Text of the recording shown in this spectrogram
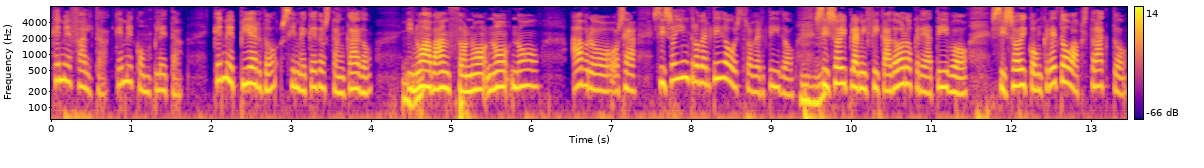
qué me falta, qué me completa, qué me pierdo si me quedo estancado y no avanzo, no, no, no abro, o sea, si soy introvertido o extrovertido, si soy planificador o creativo, si soy concreto o abstracto.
